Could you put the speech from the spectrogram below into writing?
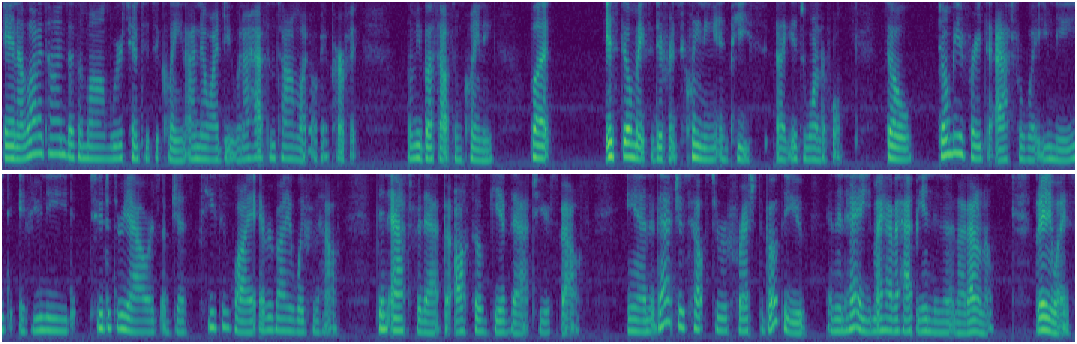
And a lot of times, as a mom, we're tempted to clean. I know I do. When I have some time, I'm like, okay, perfect. Let me bust out some cleaning. But it still makes a difference cleaning in peace. Like, it's wonderful. So, don't be afraid to ask for what you need. If you need two to three hours of just peace and quiet, everybody away from the house, then ask for that, but also give that to your spouse. And that just helps to refresh the both of you. And then, hey, you might have a happy ending that night. I don't know. But, anyways,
